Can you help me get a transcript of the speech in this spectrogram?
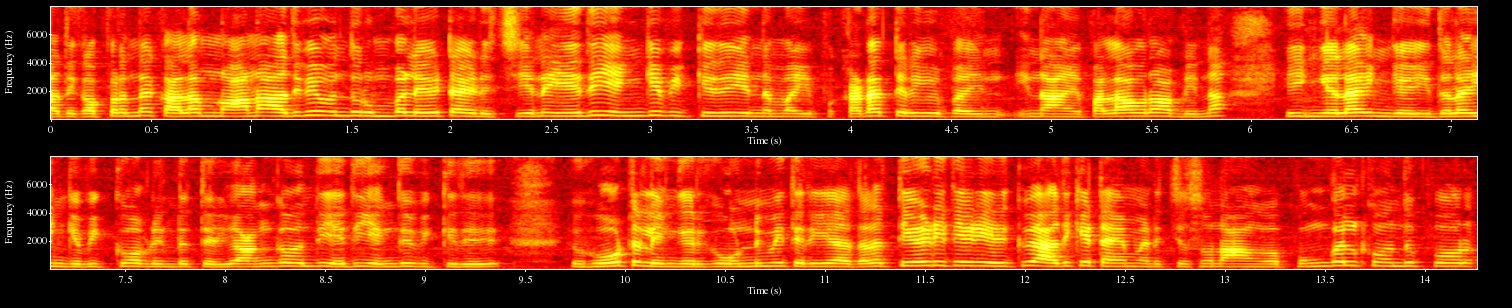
அதுக்கப்புறம் தான் கிளம்பணும். ஆனால் அதுவே வந்து ரொம்ப லேட் ஆகிடுச்சு ஏன்னா எது எங்கே விற்கிது இந்த மாதிரி இப்போ கடை தெரியும். இப்போ நான் பல்லாவரம் அப்படின்னா இங்கெல்லாம் இங்கே இதெல்லாம் இங்கே விற்கும் அப்படின்றது தெரியும். அங்கே வந்து எது எங்கே விற்கிது ஹோட்டல் எங்கே இருக்குது ஒன்றுமே தெரியாதால தேடி தேடி இருக்கவே அதுக்கே டைம் ஆகிடுச்சு ஸோ நாங்கள் பொங்கலுக்கு வந்து போகிற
